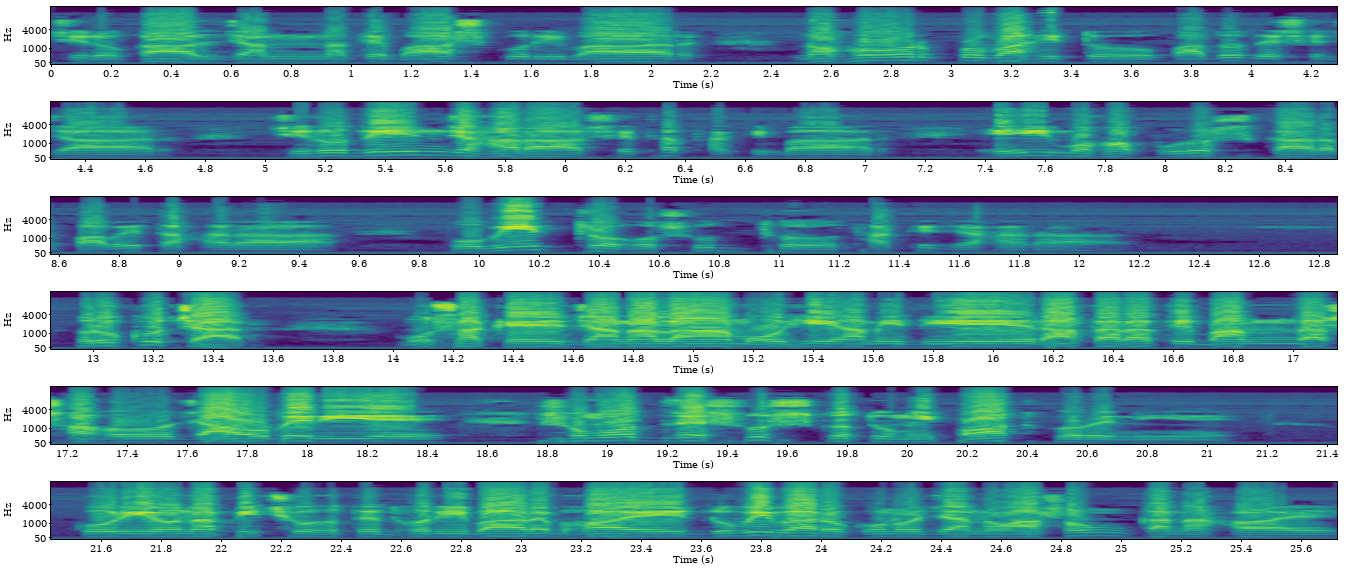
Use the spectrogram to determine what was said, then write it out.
চিরকাল জান্নাতে বাস করিবার, নহর প্রবাহিত পাদদেশে যার, চিরদিন যাহারা সেথা থাকিবার, এই মহা পুরস্কার পাবে তাহারা, পবিত্র ও শুদ্ধ থাকে যাহারা। রুকুচার মুসাকে জানালাম, ওহি, আমি দিয়ে রাতারাতি বান্দা সহ যাও বেরিয়ে। সমুদ্রে শুষ্ক তুমি পথ করে নিয়ে। করিও না পিছু হতে ধরিবার ভয়, ডুবিবারও কোনো যেন আশঙ্কা না হয়।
